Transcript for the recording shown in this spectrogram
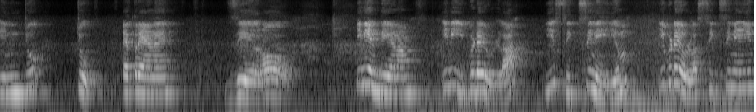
ഇന്റു ടു എത്രയാണ്? സീറോ. ഇനി എന്ത് ചെയ്യണം? ഇനി ഇവിടെയുള്ള ഈ സിക്സിനെയും ഇവിടെയുള്ള സിക്സിനെയും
